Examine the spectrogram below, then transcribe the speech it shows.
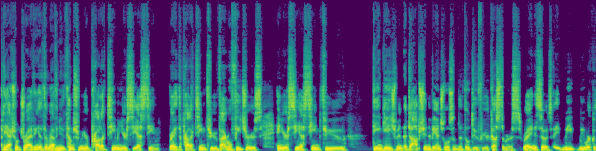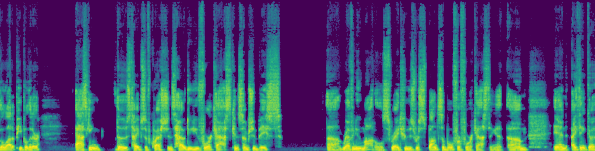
but the actual driving of the revenue comes from your product team and your CS team, right? The product team through viral features and your CS team through the engagement, adoption, evangelism that they'll do for your customers, right? And so it's eh, we we work with a lot of people that are asking those types of questions. How do you forecast consumption based uh, revenue models, right? Who's responsible for forecasting it? Um, and I think uh,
